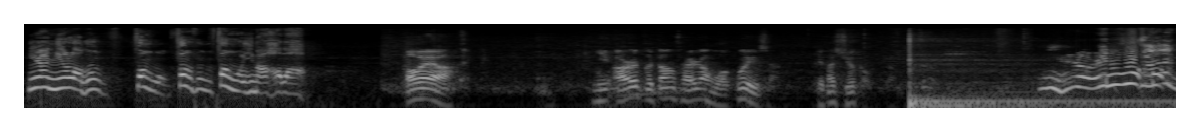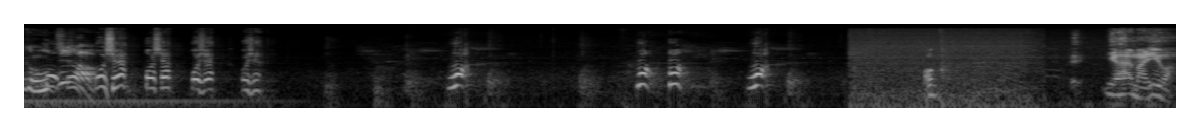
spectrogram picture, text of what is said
你让你老公放我放放放我一马好不好？老魏啊，你儿子刚才让我跪下给他学狗叫，你让人学狗叫？我学，我学，我学，我学。我，我我我，好，你还满意吧？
